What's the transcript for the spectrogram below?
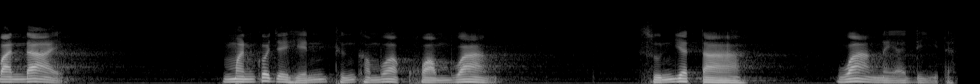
บันได้ มันก็จะเห็นถึงคำว่าความว่าง สุญญาตา ว่างในอดีตอะ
